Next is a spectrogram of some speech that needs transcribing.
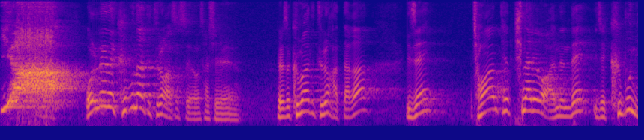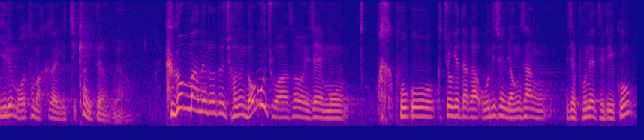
이야! 원래는 그분한테 들어갔었어요, 사실. 그래서 그분한테 들어갔다가 이제 저한테 시나리오가 왔는데 이제 그분 이름 워터마크가 이렇게 찍혀 있더라고요. 그것만으로도 저는 너무 좋아서 이제 뭐 막 보고 그쪽에다가 오디션 영상 이제 보내드리고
